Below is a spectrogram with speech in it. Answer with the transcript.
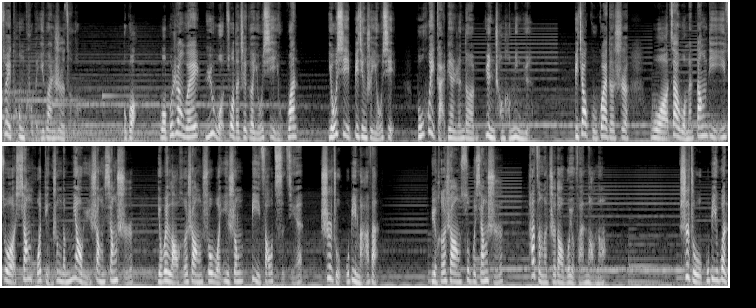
最痛苦的一段日子了。不过，我不认为与我做的这个游戏有关，游戏毕竟是游戏。”不会改变人的运程和命运。比较古怪的是，我在我们当地一座香火鼎盛的庙宇上香时，有位老和尚说我一生必遭此劫，施主不必麻烦。与和尚素不相识，他怎么知道我有烦恼呢？施主不必问，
